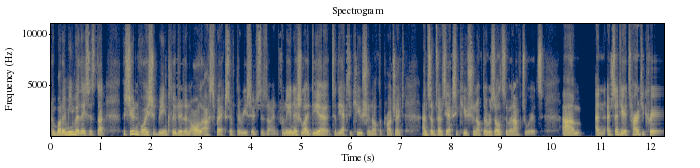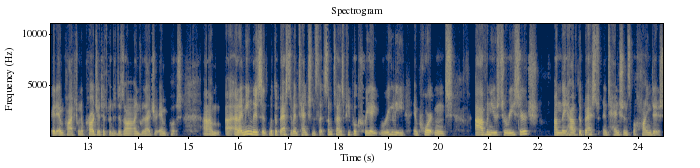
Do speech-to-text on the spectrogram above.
And what I mean by this is that the student voice should be included in all aspects of the research design, from the initial idea to the execution of the project, and sometimes the execution of the results of it afterwards. Um, and I've said here, it's hard to create impact when a project has been designed without your input. Um, and I mean this with the best of intentions that sometimes people create really important avenues to research and they have the best intentions behind it,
